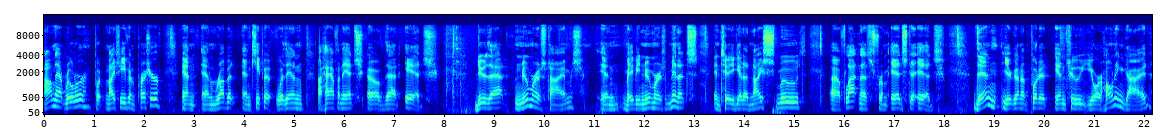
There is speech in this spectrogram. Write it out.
on that ruler, put nice even pressure and, and rub it and keep it within a half an inch of that edge. Do that numerous times in maybe numerous minutes until you get a nice smooth uh, flatness from edge to edge. Then you're going to put it into your honing guide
